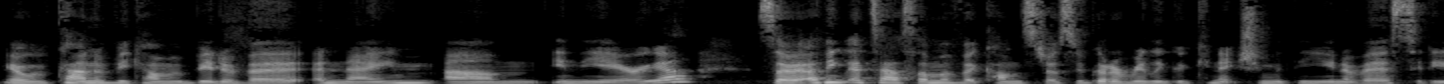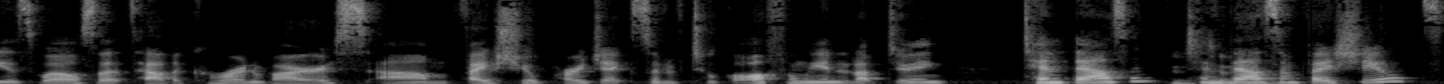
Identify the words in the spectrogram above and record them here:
you know, we've kind of become a bit of a, a name um, in the area. So I think that's how some of it comes to us. We've got a really good connection with the university as well. So that's how the coronavirus um, face shield project sort of took off. And we ended up doing 10,000, 10,000 face shields.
